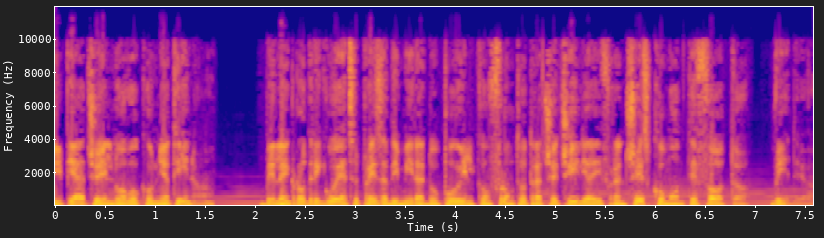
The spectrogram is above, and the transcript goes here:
Ti piace il nuovo cognatino? Belen Rodriguez presa di mira dopo il confronto tra Cecilia e Francesco Monte foto, video.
